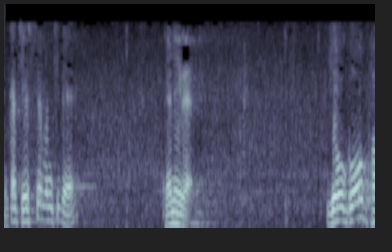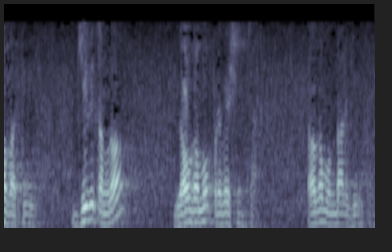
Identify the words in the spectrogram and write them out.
ఇంకా చేస్తే మంచిదే. ఎనీవే యోగో భవతి. జీవితంలో యోగము ప్రవేశించాలి. యోగం ఉండాలి జీవితంలో.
